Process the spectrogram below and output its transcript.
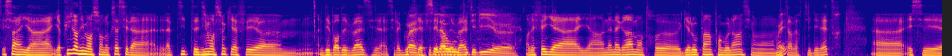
C'est ça, il y, a, il y, a, plusieurs dimensions. Donc ça, c'est la, la, petite dimension qui a fait euh, déborder le vase. C'est la, la, goutte qui a fait déborder le vase. C'est là où tu t'es dit... Euh, en effet, il y a, il y a un anagramme entre euh, galopin et pangolin, si on intervertit les lettres. Euh, et c'est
